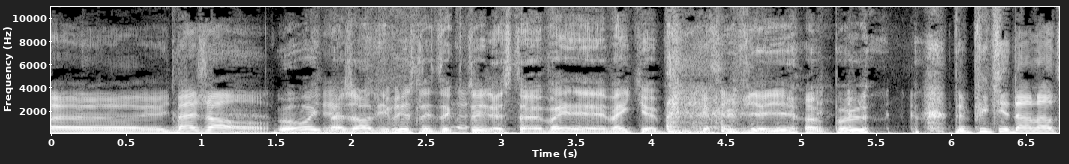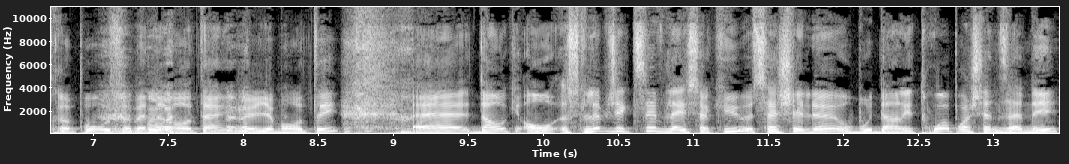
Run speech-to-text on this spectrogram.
Euh, il majore. Oui, oui, mais genre, les prix, je les écouter, là, c'est un vin, vin qui a, pu- qui a pu vieillir un peu, là. Depuis qu'il est dans l'entrepôt au sommet de la montagne, là, il a monté. Euh, donc, on- l'objectif de la SAQ, sachez-le, au bout dans les trois prochaines années,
